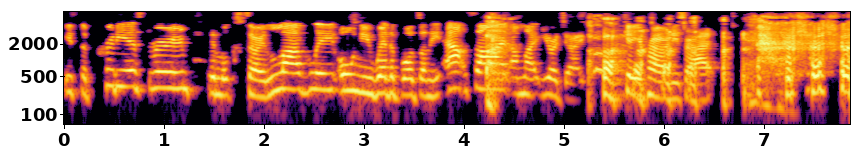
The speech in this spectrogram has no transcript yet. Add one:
It's the prettiest room. It looks so lovely. All new weatherboards on the outside. I'm like, you're a joke. Get your priorities right. uh,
